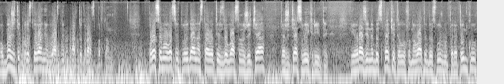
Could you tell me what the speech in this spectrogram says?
обмежити користування власним автотранспортом. Просимо вас відповідально ставитись до власного життя та життя своїх рідних і в разі небезпеки телефонувати до служби порятунку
